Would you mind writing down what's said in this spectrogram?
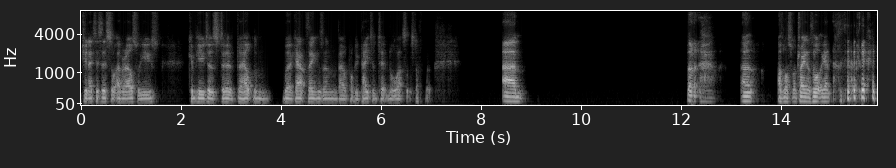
geneticists or whatever else will use computers to to help them work out things, and they'll probably patent it and all that sort of stuff. But um, but uh, I've lost my train of thought again.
